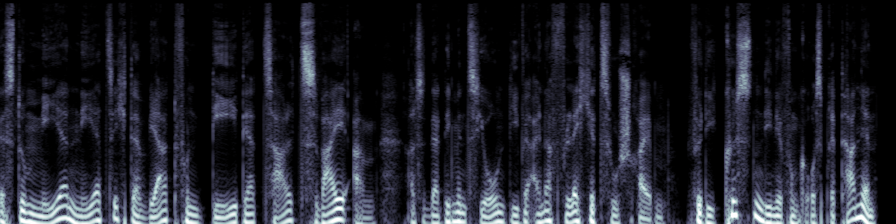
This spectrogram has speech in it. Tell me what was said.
desto mehr nähert sich der Wert von d der Zahl 2 an, also der Dimension, die wir einer Fläche zuschreiben. Für die Küstenlinie von Großbritannien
